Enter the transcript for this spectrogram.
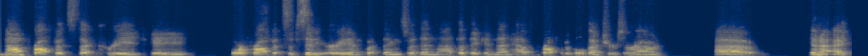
nonprofits that create a for-profit subsidiary and put things within that that they can then have profitable ventures around. Uh, and I,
